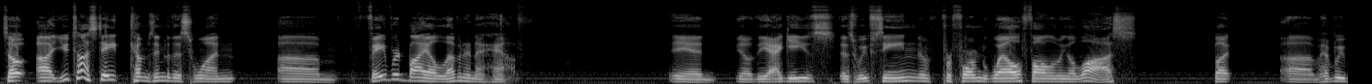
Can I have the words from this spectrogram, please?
So uh, Utah State comes into this one um, favored by 11 and a half. And, you know, the Aggies, as we've seen, have performed well following a loss. But um, have we?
